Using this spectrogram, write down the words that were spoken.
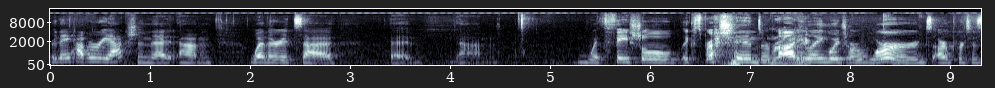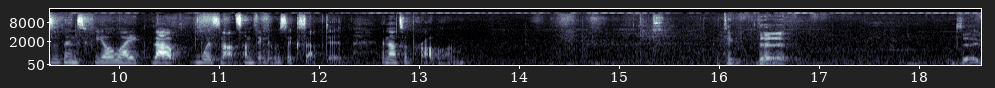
or they have a reaction that um, whether it's a, a um, with facial expressions or right. body language or words, our participants feel like that was not something that was accepted, and that's a problem. I think the the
